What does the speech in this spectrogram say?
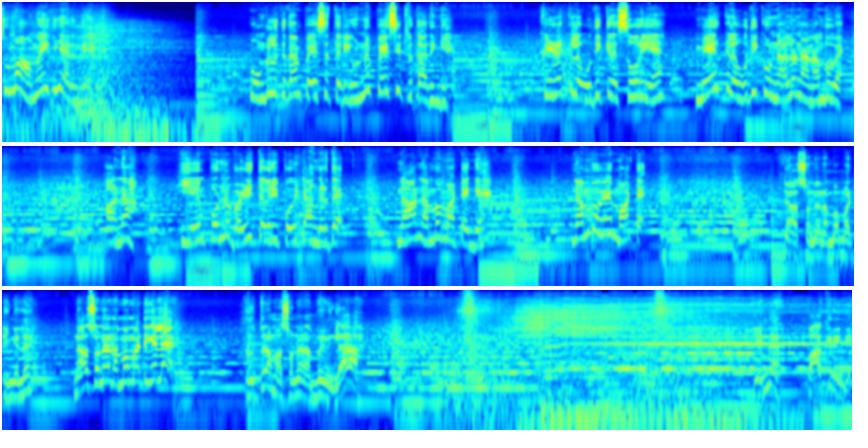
சும்மா அமைதியா இருங்க. உங்களுக்கு தான் பேச தெரியும்னு பேசிட்டு இருக்காதீங்க. கிழக்குல உதிக்கிற சூரியன் மேற்குல உதிக்கும்னாலும் நான் நம்புவேன். ஆனா என் பொண்ணு வழி தவறி போயிட்டாங்கறத நான் நம்ப மாட்டேங்க. நம்பவே மாட்டேன். நான் சொன்ன நம்ப மாட்டீங்கல்ல? நான் சொன்ன நம்ப மாட்டீங்கல்ல? ருத்ராமா சொன்ன நம்புவீங்களா? என்ன பாக்குறீங்க?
